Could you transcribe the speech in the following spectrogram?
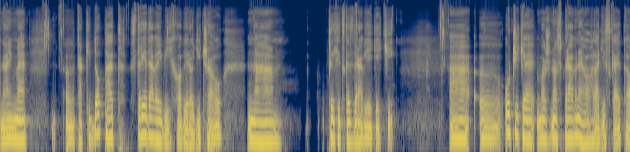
najmä e, taký dopad striedavej výchovy rodičov na psychické zdravie detí. A uh, určite možno správneho hľadiska je to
